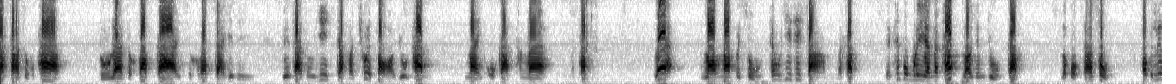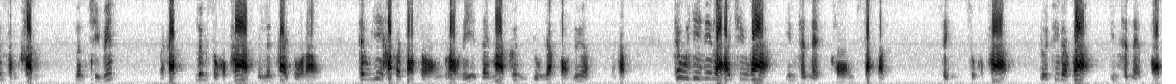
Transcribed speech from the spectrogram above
รักษาสุขภาพ ดูแลสุขภาพกาย สุขภาพใจให้ดี วิทยาศาสตร์เทคโนโลยีจะมาช่วยต่ออายุท่านในโอกาสข้างหน้านะครับ และเรานำไปสู่เทคโนโลยีที่3นะครับอย่างที่ผมเรียนนะครับ เรายังอยู่กับระบบสาธารณสุขเพราะเป็นเรื่องสำคัญ เรื่องชีวิตนะครับ เรื่องสุขภาพเป็นเรื่องใกล้ตัวเรา เทคโนโลยีเข้าไปตอบสนองเหล่านี้ได้มากขึ้นอยู่อย่างต่อเนื่องนะครับ เทคโนโลยีนี้เราให้ชื่อว่าอินเทอร์เน็ตของสรรพสิ่งสุขภาพ หรือที่เรียกว่า Internet of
